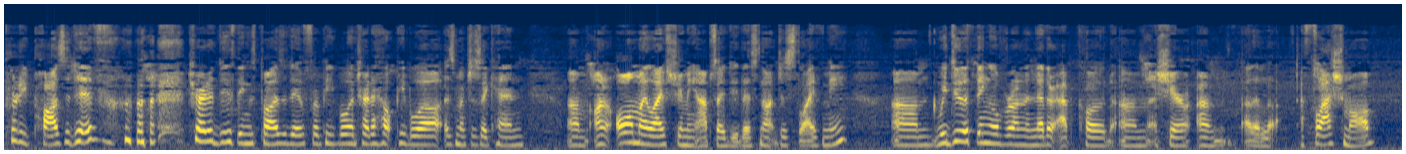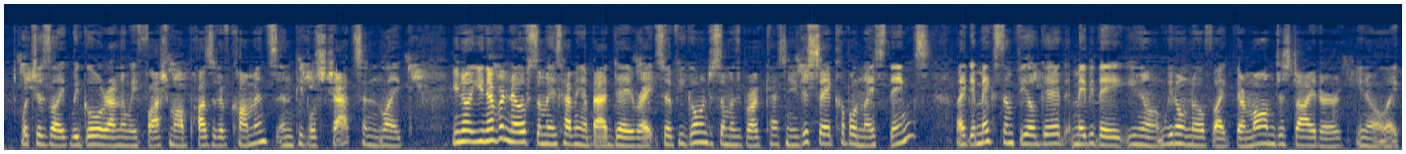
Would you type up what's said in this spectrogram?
pretty positive. try to do things positive for people and try to help people out as much as I can. Um, on all my live streaming apps, I do this, not just Live Me. Um, we do a thing over on another app called um, a share um, a, a flash mob, which is like we go around and we flash mob positive comments in people's chats and like you know you never know if somebody's having a bad day, right? So if you go into someone's broadcast and you just say a couple nice things, like it makes them feel good. Maybe they, you know, we don't know if like their mom just died or you know like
